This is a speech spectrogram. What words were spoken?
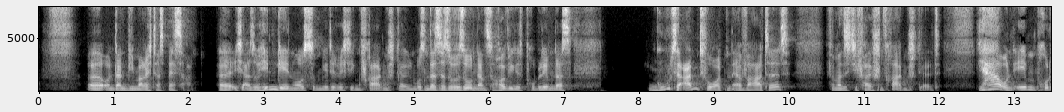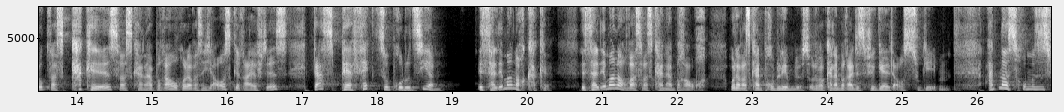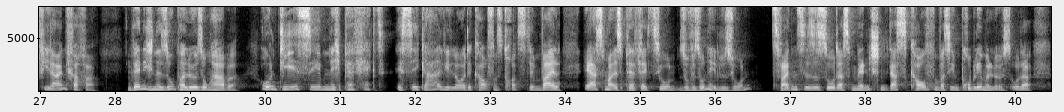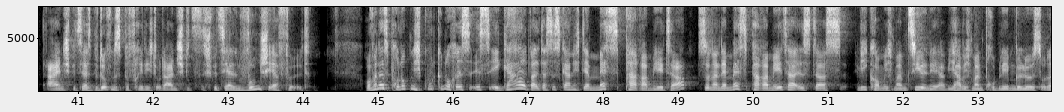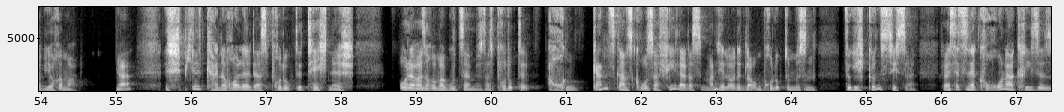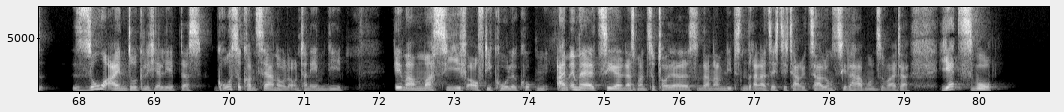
Äh, und dann, wie mache ich das besser? Äh, ich also hingehen muss und mir die richtigen Fragen stellen muss. Und das ist sowieso ein ganz häufiges Problem, dass gute Antworten erwartet, wenn man sich die falschen Fragen stellt. Ja, und eben Produkt, was kacke ist, was keiner braucht oder was nicht ausgereift ist, das perfekt zu produzieren, ist halt immer noch kacke. Ist halt immer noch was, was keiner braucht oder was kein Problem löst oder wo keiner bereit ist, für Geld auszugeben. Andersrum ist es viel einfacher. Wenn ich eine super Lösung habe, und die ist eben nicht perfekt. Ist egal, die Leute kaufen es trotzdem, weil erstmal ist Perfektion sowieso eine Illusion. Zweitens ist es so, dass Menschen das kaufen, was ihnen Probleme löst oder ein spezielles Bedürfnis befriedigt oder einen speziellen Wunsch erfüllt. Und wenn das Produkt nicht gut genug ist, ist egal, weil das ist gar nicht der Messparameter, sondern der Messparameter ist das, wie komme ich meinem Ziel näher, wie habe ich mein Problem gelöst oder wie auch immer. Ja? Es spielt keine Rolle, dass Produkte technisch oder was auch immer gut sein müssen. Dass Produkte auch ein ganz, ganz großer Fehler, dass manche Leute glauben, Produkte müssen wirklich günstig sein. Wir haben es jetzt in der Corona-Krise so eindrücklich erlebt, dass große Konzerne oder Unternehmen, die immer massiv auf die Kohle gucken, einem immer erzählen, dass man zu teuer ist und dann am liebsten 360 Tage Zahlungsziel haben und so weiter. Jetzt, wo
